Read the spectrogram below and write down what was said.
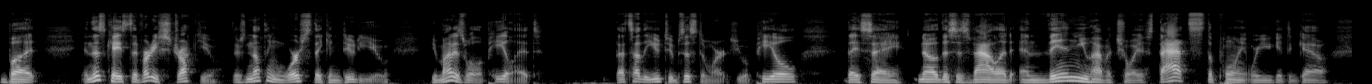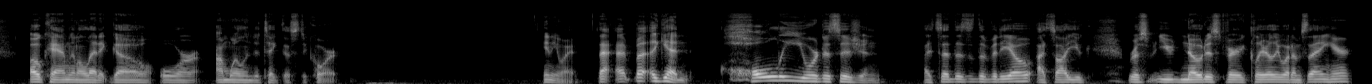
But in this case, they've already struck you. There's nothing worse they can do to you. You might as well appeal it. That's how the YouTube system works. You appeal, they say, no, this is valid, and then you have a choice. That's the point where you get to go, okay, I'm going to let it go, or I'm willing to take this to court. Anyway, that, uh, but again, wholly your decision I said this is the video. I saw you you noticed very clearly what I'm saying here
